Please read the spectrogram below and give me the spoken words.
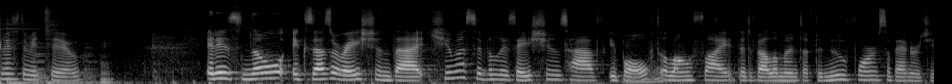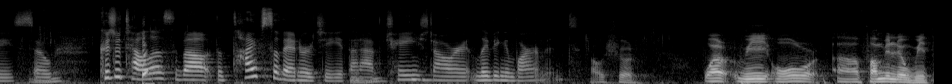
Nice to meet you. Hmm. It is no exaggeration that human civilizations have evolved mm-hmm. alongside the development of the new forms of energy. So, mm-hmm. Could you tell us about the types of energy that have changed our living environment? Oh, sure. Well, we all are familiar with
